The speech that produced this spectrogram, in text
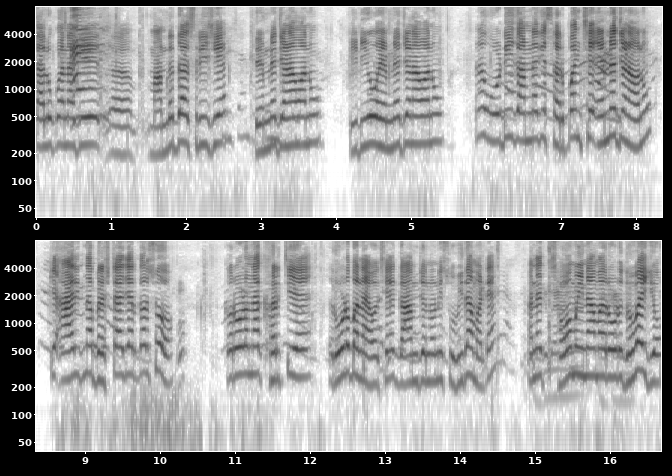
તાલુકાના જે મામલતદારશ્રી મામલતદાર શ્રી છે, તેમને જણાવવાનું ટીડીઓ એમને જણાવવાનું અને ઓડી ગામના જે સરપંચ છે એમને જણાવવાનું કે આ રીતના ભ્રષ્ટાચાર કરશો, કરોડોના ખર્ચે રોડ બનાવ્યો છે ગામજનોની સુવિધા માટે અને છ મહિનામાં રોડ ધોવાઈ ગયો.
